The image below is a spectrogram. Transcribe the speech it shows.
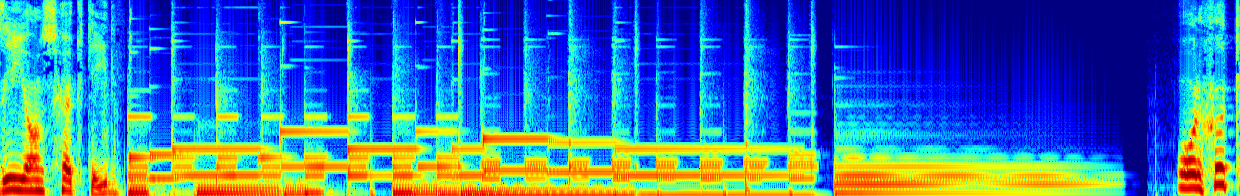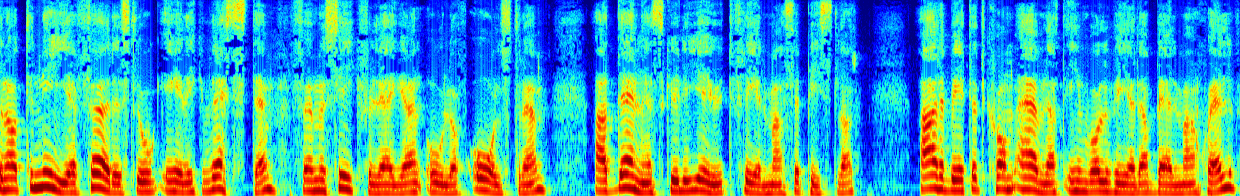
Zions högtid. År 1789 föreslog Erik Weste för musikförläggaren Olof Ålström att denne skulle ge ut Fredmans epistlar. Arbetet kom även att involvera Bellman själv,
